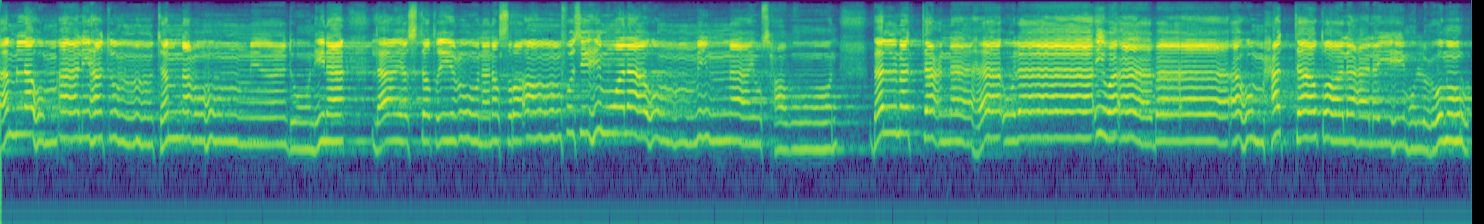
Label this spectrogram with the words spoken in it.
أم لهم آلهة تمنعهم من دوننا لا يستطيعون نصر أنفسهم ولا هم منا يصحبون بل متعنا هؤلاء وآباءهم حتى طال عليهم العمر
